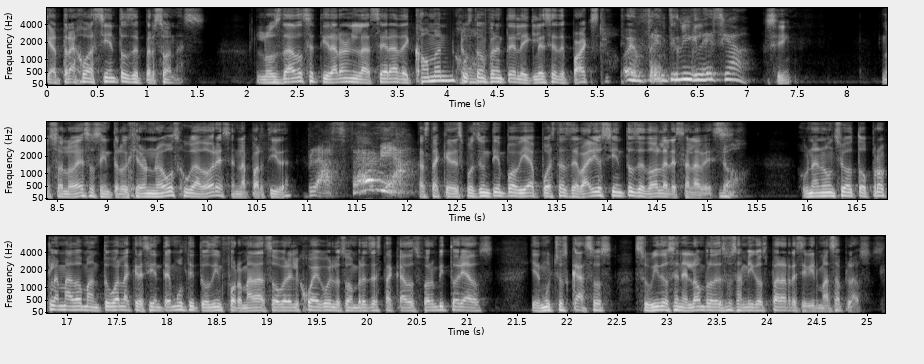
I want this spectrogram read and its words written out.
que atrajo a cientos de personas. Los dados se tiraron en la acera de Common, justo enfrente de la iglesia de Park Street. Enfrente a una iglesia. Sí. No solo eso, se introdujeron nuevos jugadores en la partida, ¡Blasfemia! hasta que después de un tiempo había apuestas de varios cientos de dólares a la vez. No. Un anuncio autoproclamado mantuvo a la creciente multitud informada sobre el juego y los hombres destacados fueron victoriados y en muchos casos subidos en el hombro de sus amigos para recibir más aplausos.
